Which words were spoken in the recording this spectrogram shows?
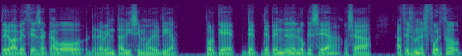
pero a veces acabo reventadísimo el día, porque depende de lo que sea, o sea, haces un esfuerzo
